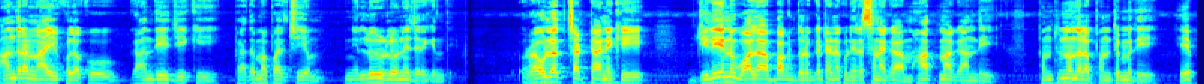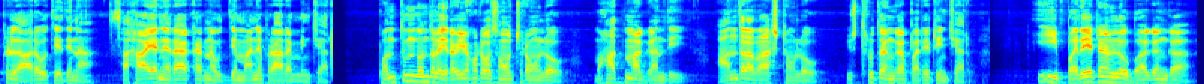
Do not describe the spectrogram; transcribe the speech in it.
ఆంధ్ర నాయకులకు గాంధీజీకి ప్రథమ పరిచయం నెల్లూరులోనే జరిగింది. రౌలత్ చట్టానికి జిలేన్ వాలాబాగ్ దుర్ఘటనకు నిరసనగా మహాత్మా గాంధీ పంతొమ్మిది వందల పంతొమ్మిది ఏప్రిల్ ఆరవ తేదీన సహాయ నిరాకరణ ఉద్యమాన్ని ప్రారంభించారు. పంతొమ్మిది వందల ఇరవై ఒకటవ సంవత్సరంలో మహాత్మా గాంధీ ఆంధ్ర రాష్ట్రంలో విస్తృతంగా పర్యటించారు. ఈ పర్యటనలో భాగంగా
